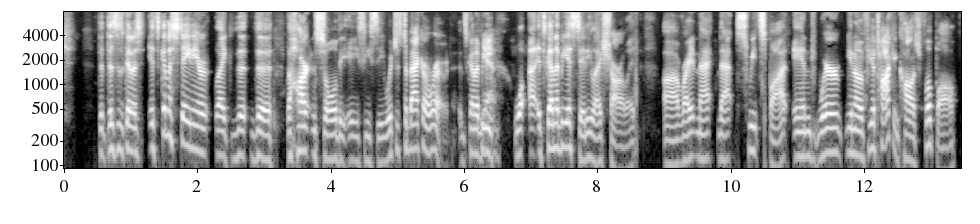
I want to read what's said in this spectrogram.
that this is gonna it's gonna stay near like the the the heart and soul of the ACC, which is Tobacco Road. It's gonna be yeah. it's gonna be a city like Charlotte uh, right in that that sweet spot. And where you know, if you're talking college football,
